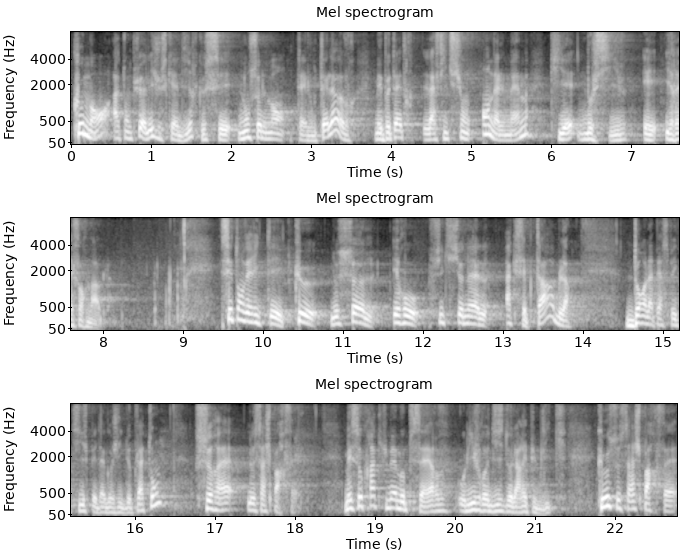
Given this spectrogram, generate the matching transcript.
Comment a-t-on pu aller jusqu'à dire que c'est non seulement telle ou telle œuvre, mais peut-être la fiction en elle-même qui est nocive et irréformable? C'est en vérité que le seul héros fictionnel acceptable, dans la perspective pédagogique de Platon, serait le sage parfait. Mais Socrate lui-même observe, au livre 10 de la République, que ce sage parfait,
